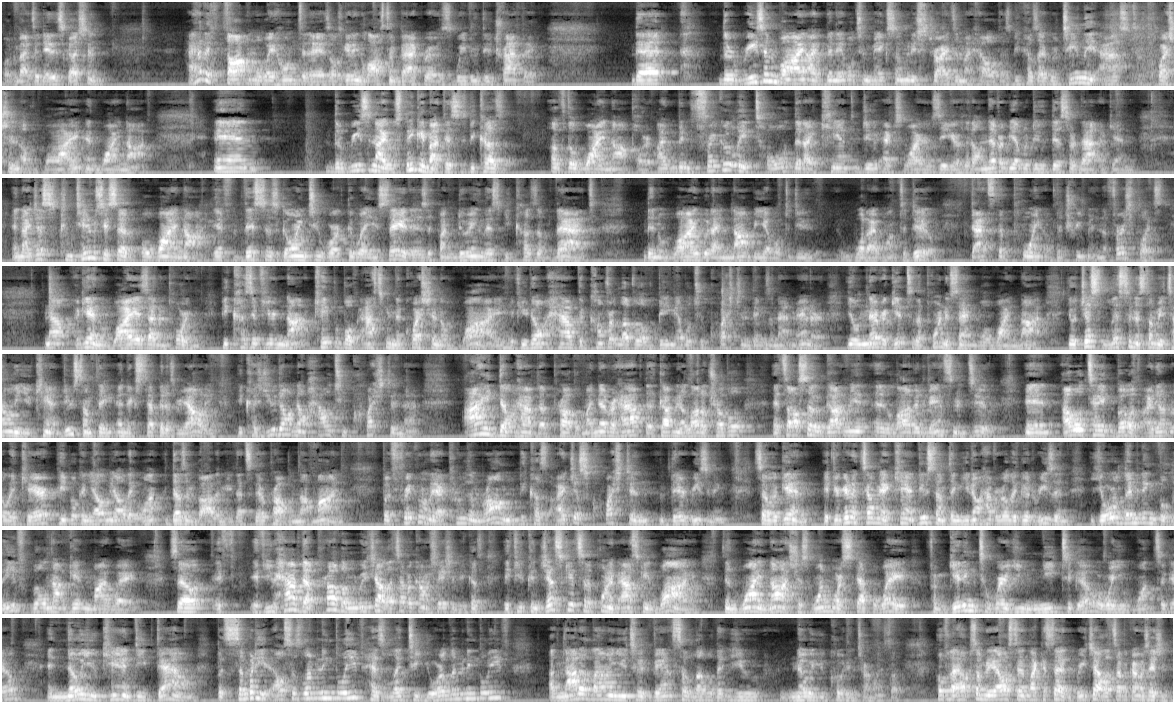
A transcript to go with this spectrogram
Welcome back to Day Discussion. I had a thought on the way home today as I was getting lost in back roads weaving through traffic that the reason why I've been able to make so many strides in my health is because I routinely asked the question of why and why not. And the reason I was thinking about this is because of the why not part. I've been frequently told that I can't do X, Y, or Z, or that I'll never be able to do this or that again. And I just continuously said, well, why not? If this is going to work the way you say it is, if I'm doing this because of that, then why would I not be able to do what I want to do? That's the point of the treatment in the first place. Now, again, why is that important? Because if you're not capable of asking the question of why, if you don't have the comfort level of being able to question things in that manner, you'll never get to the point of saying, well, why not? You'll just listen to somebody telling you you can't do something and accept it as reality because you don't know how to question that. I don't have that problem. I never have. That got me in a lot of trouble. It's also gotten me a lot of advancement too. And I will take both. I don't really care. People can yell at me all they want. It doesn't bother me. That's their problem, not mine. But frequently I prove them wrong because I just question their reasoning. So again, if you're going to tell me I can't do something, you don't have a really good reason, your limiting belief will not get in my way. So if if you have that problem, reach out. Let's have a conversation because if you can just get to the point of asking why, then why not? It's just one more step away from getting to where you need to go or where you want to go and know you can deep down, but somebody else's limiting belief has led to your limiting belief of not allowing you to advance to the level that you know you could internally. So hopefully that helps somebody else. And like I said, reach out. Let's have a conversation.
